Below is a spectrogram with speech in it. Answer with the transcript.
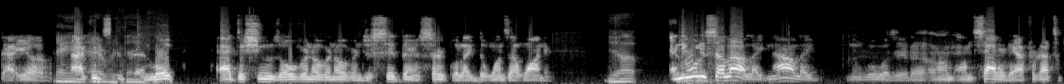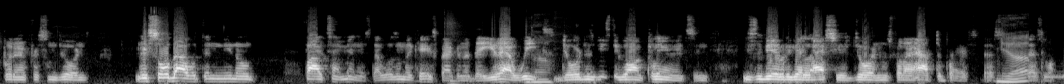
that yo, I could sit there and look at the shoes over and over and over and just sit there and circle like the ones I wanted, Yep. and they wouldn't sell out. Like now, like what was it uh, on on Saturday? I forgot to put in for some Jordans. And they sold out within you know five ten minutes. That wasn't the case back in the day. You had weeks. Jordans used to go on clearance and used to be able to get last year's Jordans for like half the price. That's Yeah. that's long.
